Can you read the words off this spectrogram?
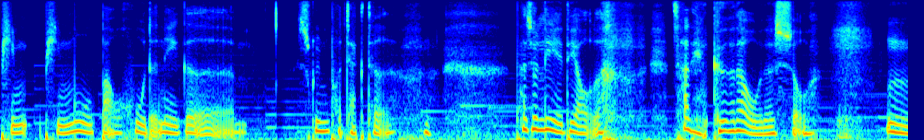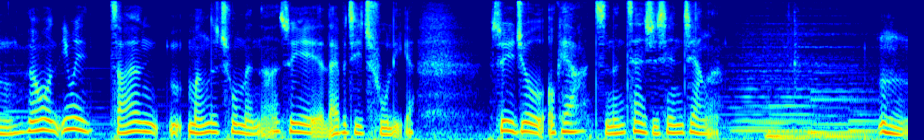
屏屏幕保护的那个 screen protector，它就裂掉了，差点割到我的手。嗯，然后因为早上忙着出门啊，所以来不及处理，所以就 OK 啊，只能暂时先这样啊。嗯，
